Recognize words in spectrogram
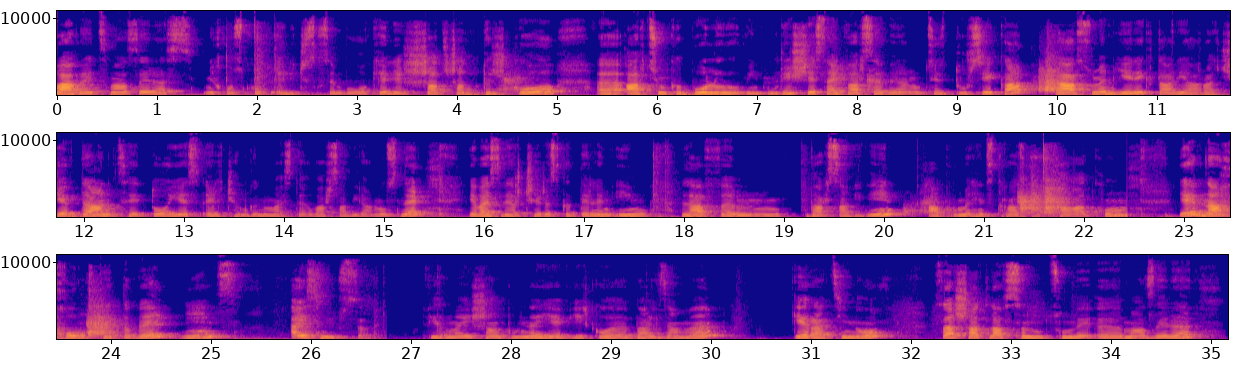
վառեց մազերս, մի խոսքով էլի չսկսեմ բողոքել, ես շատ-շատ դժգո, արդյունքը բոլորովին ուրիշ, ես այդ վարսավերանոցից դուրս եկա, դա ասում եմ 3 տարի առաջ եւ դրանից հետո ես էլ չեմ գնում այստեղ վարսավիրանոցներ եւ այս վերջերս գտել եմ իմ լավ վարսավիրին, ապրում է հենց Ստրասբուրգ քաղաքում եւ նա խորհուրդ է տվել ինձ այս մյուսը. Ֆիրմայի շամպույնը եւ իր բալզամը կերատինով։ Սա շատ լավ սնուցում է մազերը,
